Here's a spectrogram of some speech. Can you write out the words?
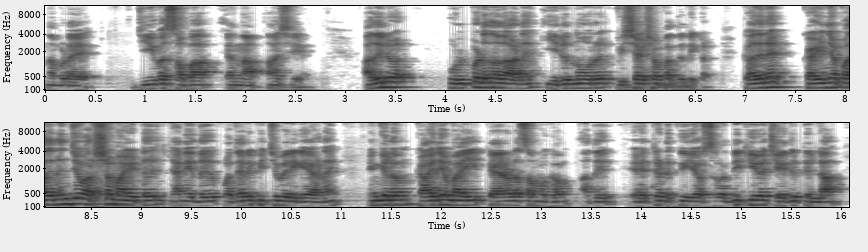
നമ്മുടെ ജീവസഭ എന്ന ആശയം. അതിൽ ഉൾപ്പെടുന്നതാണ് ഇരുന്നൂറ് വിശേഷ പദ്ധതികൾ. അതിന് കഴിഞ്ഞ പതിനഞ്ച് വർഷമായിട്ട് ഞാൻ ഇത് പ്രചരിപ്പിച്ചു വരികയാണ്. എങ്കിലും കാര്യമായി കേരള സമൂഹം അത് ഏറ്റെടുക്കുകയോ ശ്രദ്ധിക്കുകയോ ചെയ്തിട്ടില്ല.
